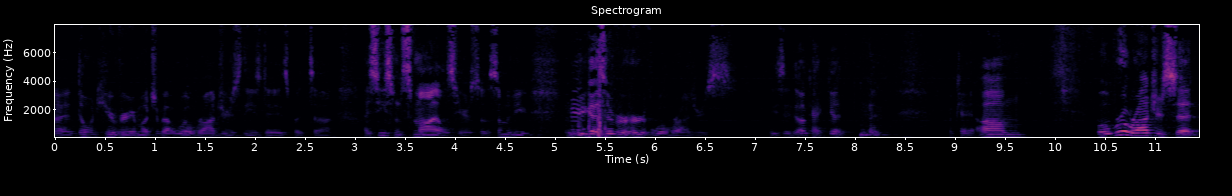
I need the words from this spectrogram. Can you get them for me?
I don't hear very much about Will Rogers these days, but uh, I see some smiles here. So some of you, you guys ever heard of Will Rogers He said, Okay, good. good. Okay. Um, well, Will Rogers said,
